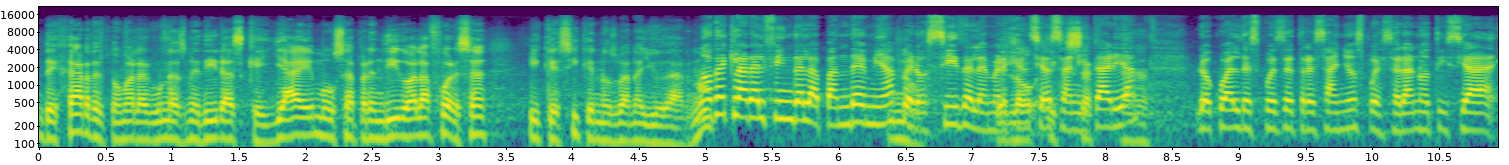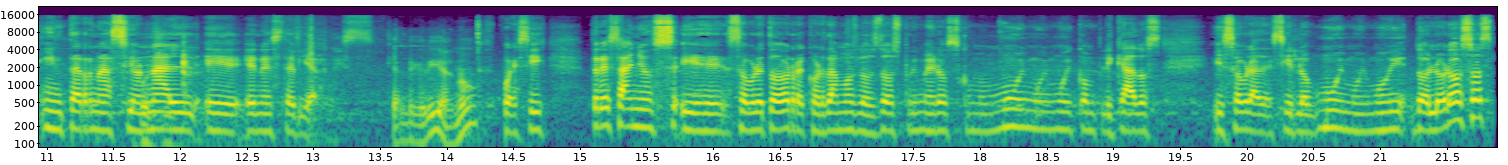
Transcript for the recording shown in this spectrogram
dejar de tomar algunas medidas que ya hemos aprendido a la fuerza y que sí que nos van a ayudar. No, no declara el fin de la pandemia, pero sí de la emergencia sanitaria, lo cual después de tres años pues será noticia internacional pues eh, en este viernes. Qué alegría, ¿no? Pues sí, tres años, eh, sobre todo recordamos los dos primeros como muy, muy, muy complicados y sobra decirlo, muy, muy, muy dolorosos.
